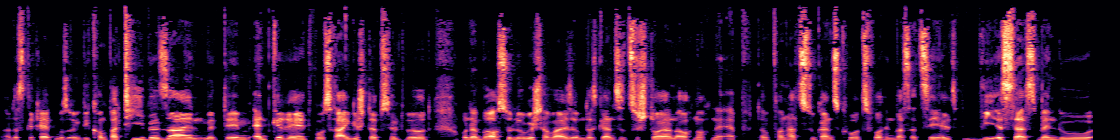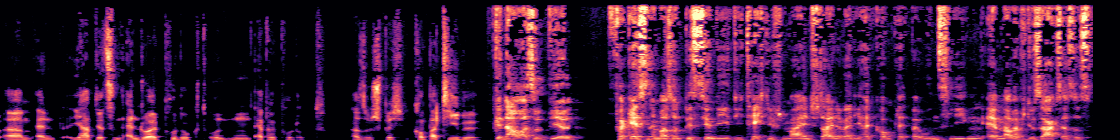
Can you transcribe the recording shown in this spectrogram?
das Gerät muss irgendwie kompatibel sein mit dem Endgerät, wo es reingestöpselt wird. Und dann brauchst du logischerweise, um das Ganze zu steuern, auch noch eine App. Davon hast du ganz kurz vorhin was erzählt. Wie ist das, wenn du, ähm, ihr habt jetzt ein Android-Produkt und ein Apple-Produkt? Also sprich kompatibel. Genau, also wir vergessen immer so ein bisschen die, die technischen Meilensteine, weil die halt komplett bei uns liegen. Ähm, aber wie du sagst, also es,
